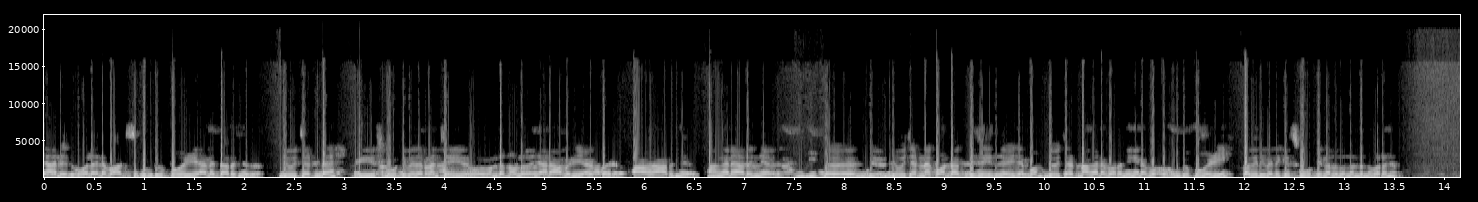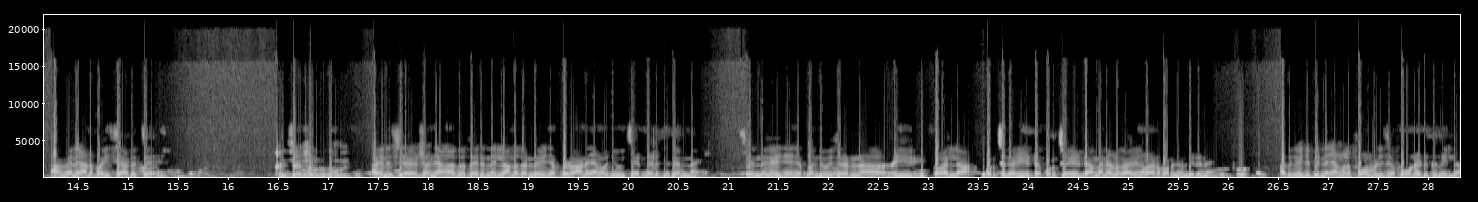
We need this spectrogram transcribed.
ഞാൻ ഇതുപോലെ തന്നെ വാട്സപ്പ് ഗ്രൂപ്പ് വഴിയാണ് ഇത് അറിഞ്ഞത് ജോയിച്ചേട്ടന്റെ ഈ സ്കൂട്ടി വിതരണം ഉണ്ടെന്നുള്ളത് ഞാൻ ആ വഴി അറിഞ്ഞത്. അങ്ങനെ അറിഞ്ഞ് ജോയിച്ചേട്ടനെ കോണ്ടാക്ട് ചെയ്ത് കഴിഞ്ഞപ്പം ജോയിച്ചേട്ടൻ അങ്ങനെ പറഞ്ഞു ഇങ്ങനെ ഗ്രൂപ്പ് വഴി പകുതി വിലയ്ക്ക് സ്കൂട്ടി നൽകുന്നുണ്ടെന്ന് പറഞ്ഞു. അങ്ങനെയാണ് പൈസ അടച്ചത്. അതിനുശേഷം ഞങ്ങൾക്ക് തരുന്നില്ല എന്ന് കണ്ടു കഴിഞ്ഞപ്പോഴാണ് ഞങ്ങൾ ജോയിച്ചേട്ടന്റെ അടുത്ത് തന്നെ. ചെന്ന് കഴിഞ്ഞ് കഴിഞ്ഞപ്പം ജോയിച്ചേട്ടന് ഈ ഇപ്പം അല്ല കുറച്ച് കഴിയട്ടെ കുറച്ച് കഴിയട്ടെ അങ്ങനെയുള്ള കാര്യങ്ങളാണ് പറഞ്ഞുകൊണ്ടിരുന്നത്. അത് കഴിഞ്ഞ് പിന്നെ ഞങ്ങൾ ഫോൺ വിളിച്ചാൽ ഫോൺ എടുക്കുന്നില്ല.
